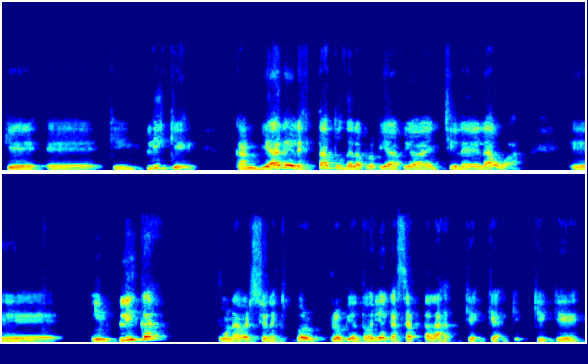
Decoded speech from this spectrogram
que, eh, implique cambiar el estatus de la propiedad privada en Chile del agua eh, implica una versión expropiatoria que acepta la, que, que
